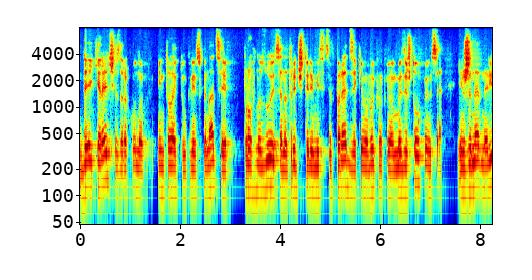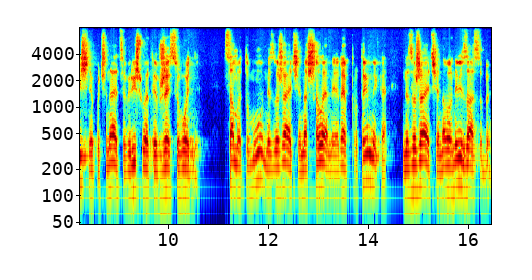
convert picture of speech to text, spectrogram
Деякі речі за рахунок інтелекту української нації прогнозуються на 3-4 місяці вперед, з якими викликами ми зіштовхуємося. Інженерне рішення починається вирішувати вже сьогодні. Саме тому, незважаючи на шалений реп противника, незважаючи на вогневі засоби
